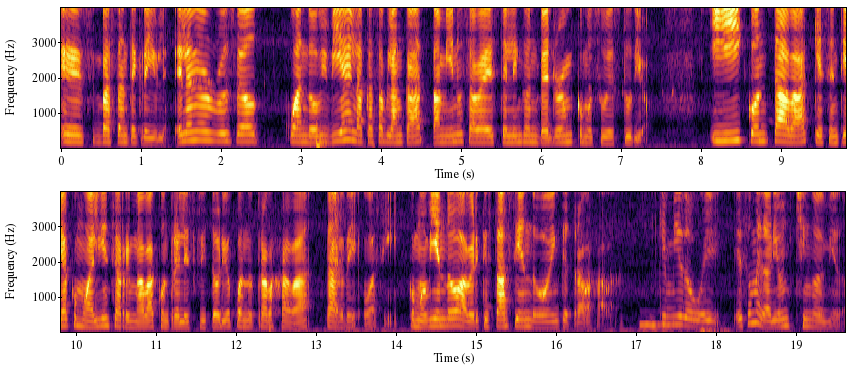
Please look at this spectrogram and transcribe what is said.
es bastante creíble. Eleanor Roosevelt, cuando vivía en la Casa Blanca, también usaba este Lincoln Bedroom como su estudio. Y contaba que sentía como alguien se arrimaba contra el escritorio cuando trabajaba tarde o así, como viendo a ver qué está haciendo o en qué trabajaba. Qué miedo, güey. Eso me daría un chingo de miedo.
